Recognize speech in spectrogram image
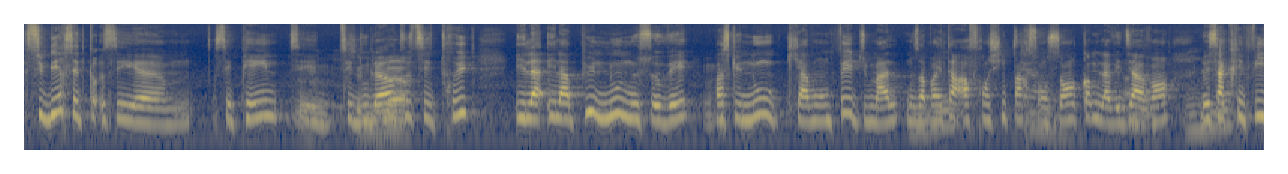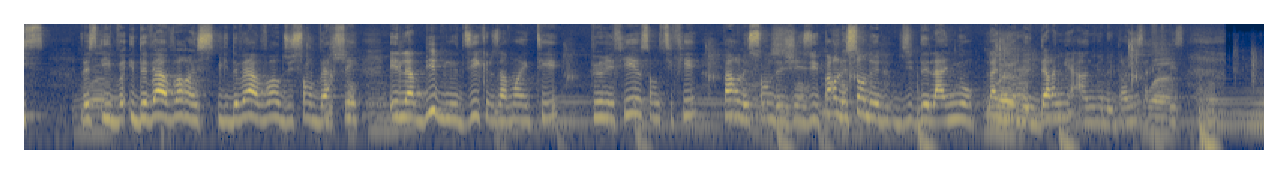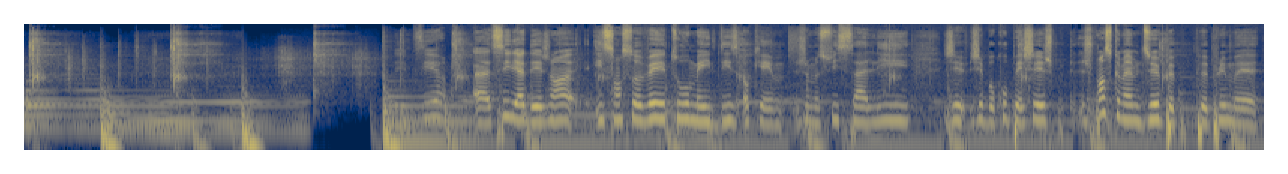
subir cette, ces, euh, ces pains, ces, douleurs, douleurs. tous ces trucs, il a, il a pu nous, nous sauver parce que nous qui avons fait du mal, nous avons été affranchis par son sang, comme il avait dit avant, le sacrifice. Le- il, il devait avoir un- il devait avoir du sang versé. Et la Bible nous dit que nous avons été purifiés et sanctifiés par le sang de Jésus, par le sang de, l'agneau, l'agneau, le dernier agneau, le dernier sacrifice. Dire, euh, s'il y a des gens, ils sont sauvés et tout, mais ils disent, OK, je me suis sali, j'ai beaucoup péché. Je, je pense que même Dieu peut, peut plus me,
